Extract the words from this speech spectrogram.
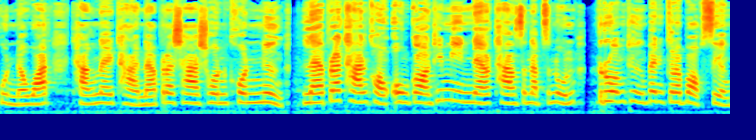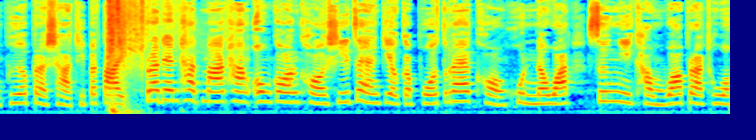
คุณนวัตทั้งในฐานะประชาชนคนหนึ่ง และประธานขององค์กรที่มีแนวทางสนับสนุน รวมถึงเป็นกระบอกเสียงเพื่อประชาธิปไตย ประเด็นถัดมาทางองค์กรขอชี้แจงเกี่ยวกับโพสต์แรกของคุณนวัตซึ่งมีคำว่าประท้วง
